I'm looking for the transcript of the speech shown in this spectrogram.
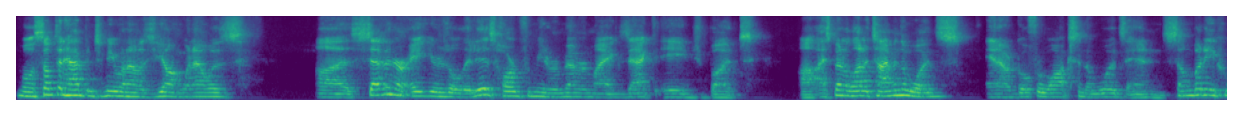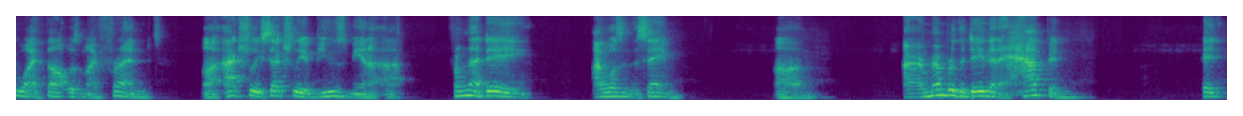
Well, something happened to me when I was young. When I was uh, seven or eight years old, it is hard for me to remember my exact age, but uh, I spent a lot of time in the woods and I would go for walks in the woods. And somebody who I thought was my friend uh, actually sexually abused me. And I, I, from that day, I wasn't the same. Um, I remember the day that it happened. It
